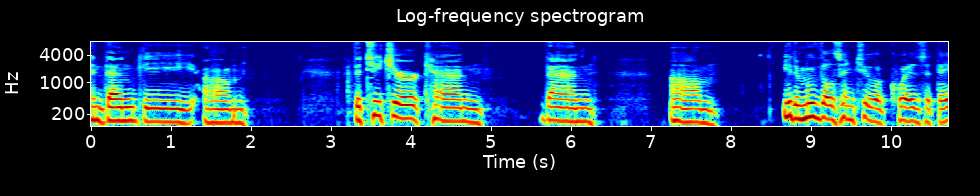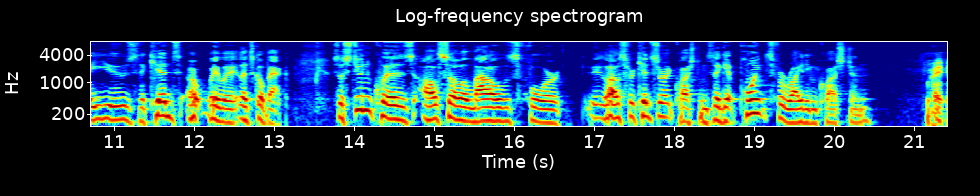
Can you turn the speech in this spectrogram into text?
and then the um, the teacher can then um, either move those into a quiz that they use. The kids, oh, wait, wait, let's go back. So, student quiz also allows for it allows for kids to write questions. They get points for writing question, right?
